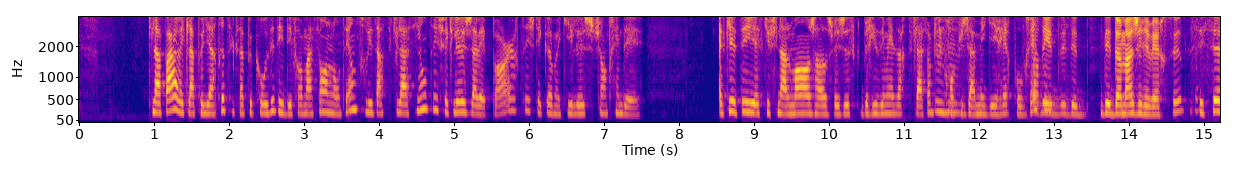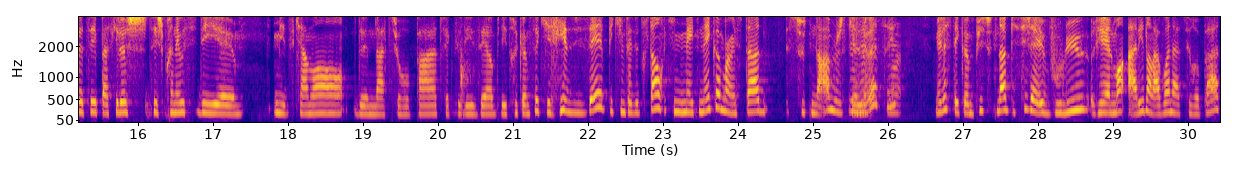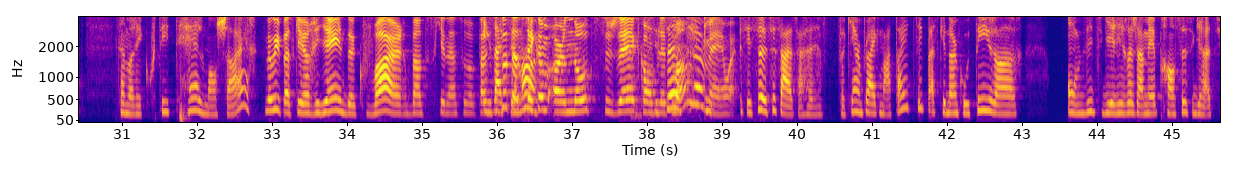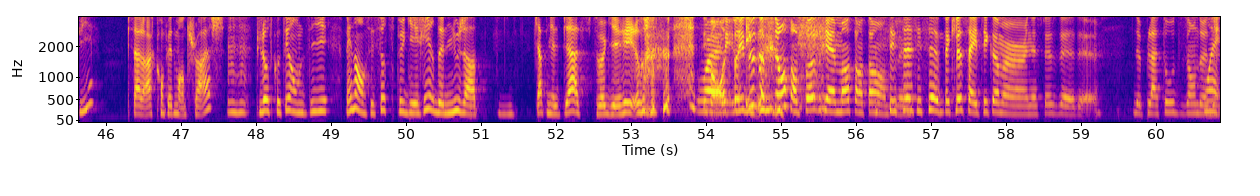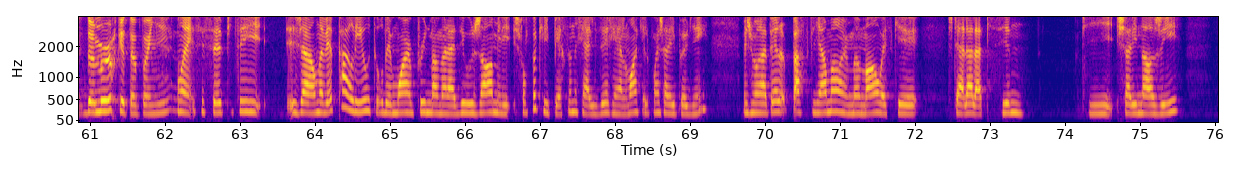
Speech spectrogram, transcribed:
Puis l'affaire avec la polyarthrite, c'est que ça peut causer des déformations à long terme sur les articulations, tu sais. Fait que là, j'avais peur, tu sais. J'étais comme, OK, là, je suis en train de... Est-ce que, est-ce que finalement, genre, je vais juste briser mes articulations puis ils pourront Mhm. plus jamais guérir pour vrai, des, des, des- des dommages irréversibles. C'est ça, tu sais, parce que là, je, je prenais aussi des euh, médicaments de naturopathe, fait que des herbes, des trucs comme ça qui réduisaient puis qui me faisaient tout le temps, qui me maintenaient comme un stade soutenable jusque-là, tu sais. Ouais. Mais là, c'était comme plus soutenable. Puis si j'avais voulu réellement aller dans la voie naturopathe, ça m'aurait coûté tellement cher. Ben oui, parce qu'il n'y a rien de couvert dans tout ce qui est naturopathe. Ça, ça Exactement. serait comme un autre sujet complètement, là, Puis- mais ouais. C'est ça, ça, ça, ça fuckait un peu avec ma tête, tu sais, parce que d'un côté, genre, on me dit, tu guériras jamais, prends ça, c'est gratuit. Puis ça a l'air complètement trash. Mhm. Puis l'autre côté, on me dit, ben non, c'est sûr, tu peux guérir, donne-nous genre 4000 pièces puis tu vas guérir. Ouais, bon, les, c'est pas les deux options sont pas vraiment tentantes. C'est ça, c'est ça. Fait que là, ça a été comme un, une espèce de, de, de plateau, disons, de, Ouais. de, de mur que t'as pogné. là. Ouais, c'est ça. Puis tu sais, j'en avais parlé autour de moi un peu de ma maladie aux gens, mais les- je pense pas que les personnes réalisaient réellement à quel point j'allais pas bien. Mais je me rappelle particulièrement un moment où est-ce que j'étais allée à la piscine, puis je suis allée nager,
